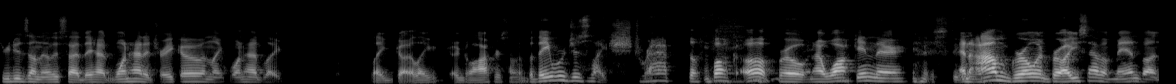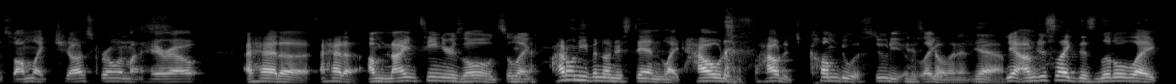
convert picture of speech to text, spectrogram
Three dudes on the other side. They had one had a Draco and like one had like like uh, like a Glock or something. But they were just like strapped the fuck up, bro. And I walk in there and. I'm growing, bro. I used to have a man bun, so I'm like just growing my hair out. I had a, I had a, I'm 19 years old, so like I don't even understand like how to how to come to a studio. You're Like going in, yeah. yeah, I'm just like this little like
